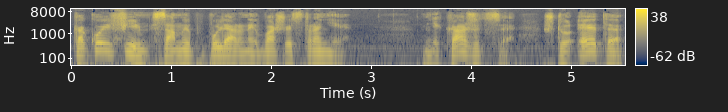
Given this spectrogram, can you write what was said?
Какой фильм самый популярный в вашей стране? Мне кажется, что это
